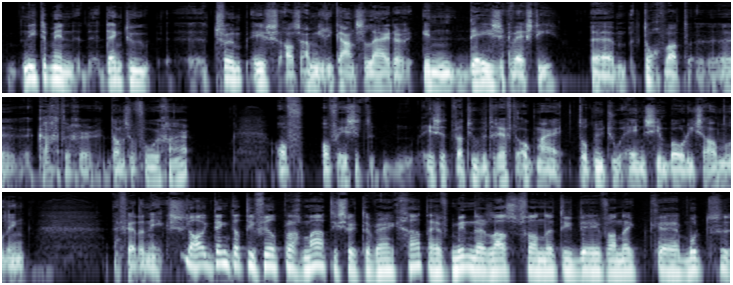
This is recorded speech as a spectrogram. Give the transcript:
Niettemin, denkt u, eh, Trump is als Amerikaanse leider in deze kwestie uh, toch wat uh, krachtiger dan zijn voorganger? Of, of is, het, is het wat u betreft ook maar tot nu toe één symbolische handeling? En verder niks. Nou, ik denk dat hij veel pragmatischer te werk gaat. Hij heeft minder last van het idee van ik uh, moet uh,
